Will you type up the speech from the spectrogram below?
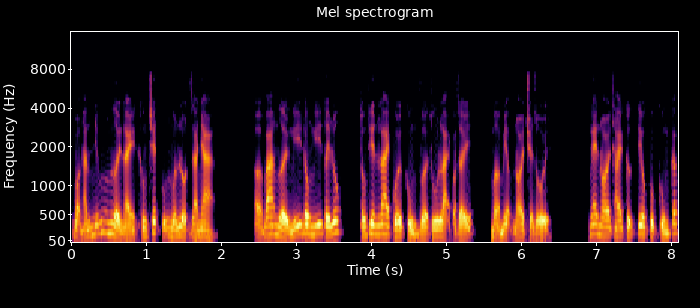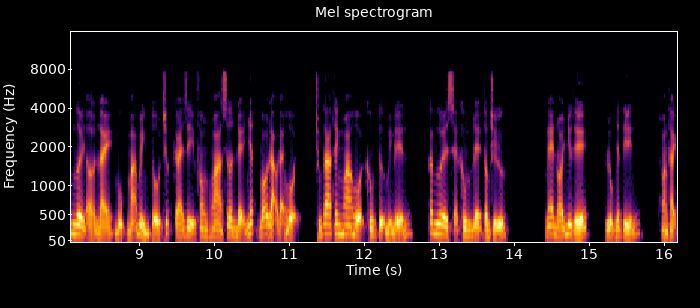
bọn hắn những người này không chết cũng muốn lột ra nha. Ở ba người nghĩ đông nghĩ tây lúc, tống thiên lai cuối cùng vừa thu lại quả giấy, mở miệng nói chuyện rồi. Nghe nói thái cực tiêu cục cùng các ngươi ở này mục mã bình tổ chức cái gì phong hoa sơn đệ nhất võ đạo đại hội, chúng ta thanh hoa hội không tự mình đến, các ngươi sẽ không để tâm chứ? Nghe nói như thế, lục nhân tín hoàng thạch,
